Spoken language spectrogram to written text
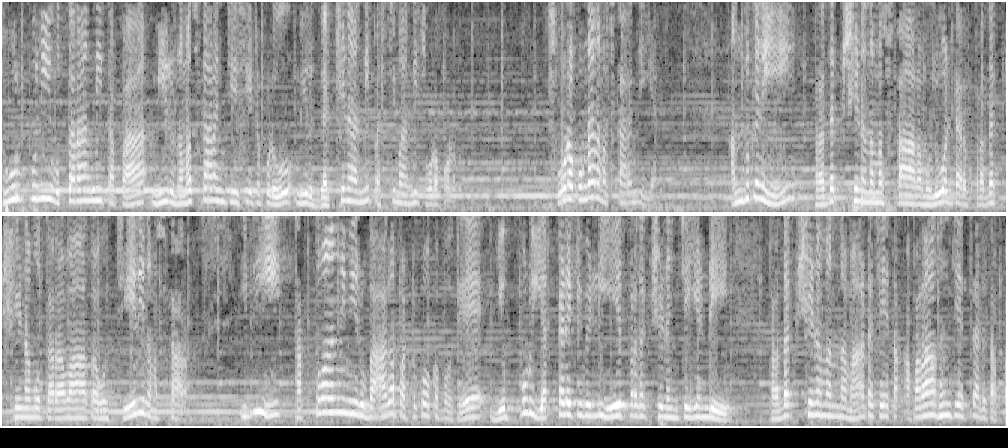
తూర్పుని ఉత్తరాన్ని తప్ప మీరు నమస్కారం చేసేటప్పుడు మీరు దక్షిణాన్ని పశ్చిమాన్ని చూడకూడదు. చూడకుండా నమస్కారం చెయ్యాలి. అందుకని ప్రదక్షిణ నమస్కారములు అంటారు. ప్రదక్షిణము తర్వాత వచ్చేది నమస్కారం. ఇది తత్వాన్ని మీరు బాగా పట్టుకోకపోతే ఎప్పుడు ఎక్కడికి వెళ్ళి ఏ ప్రదక్షిణం చెయ్యండి? ప్రదక్షిణమన్న మాట చేత అపరాధం చేస్తాడు తప్ప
